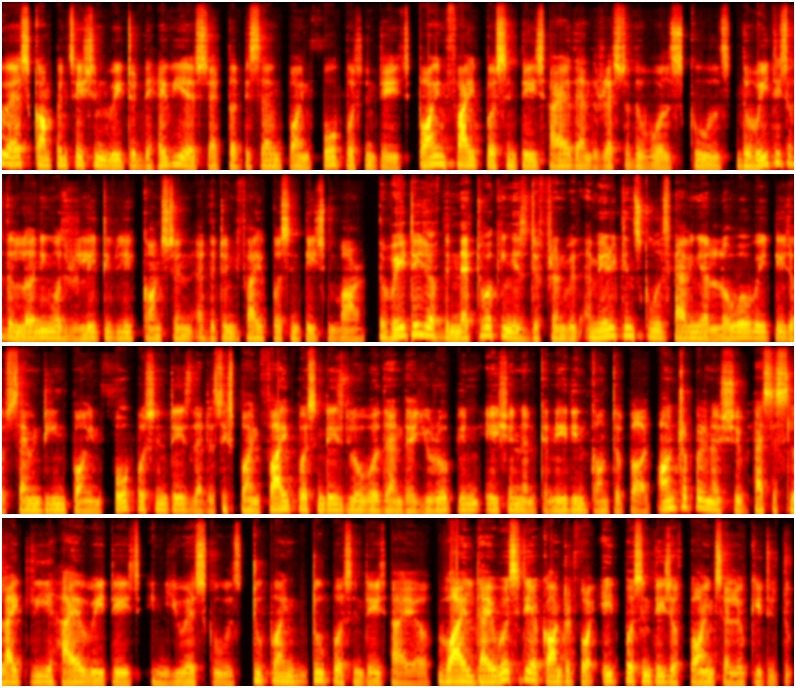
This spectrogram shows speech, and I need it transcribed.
US, compensation weighted the heaviest at 37.4 percentage, 0.5 percentage higher than the rest of the world's schools. The weightage of the learning was relatively constant at the 25 percentage mark. The weightage of the networking is different with American schools having a lower weightage of 17.4 percentage that is 6.5 percentage lower than their European, Asian and Canadian counterpart. Entrepreneurship has a slightly higher weightage in US schools, 2.2 percentage higher, while diversity accounted for 8% of points allocated to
